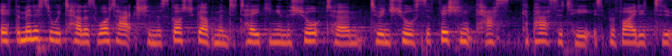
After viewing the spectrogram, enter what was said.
if the Minister would tell us what action the Scottish Government are taking in the short term to ensure sufficient capacity is provided to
